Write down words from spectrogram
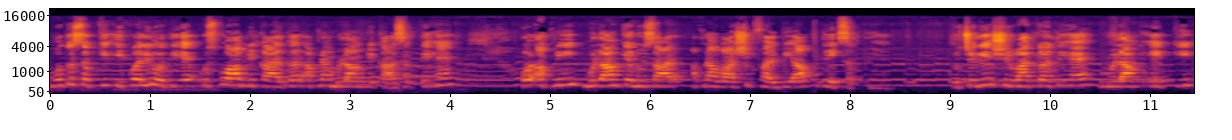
वो तो सबकी इक्वली होती है। उसको आप निकाल कर अपना मूलांक निकाल सकते हैं। और अपनी मूलांक के अनुसार अपना वार्षिक फल भी आप देख सकते हैं। तो चलिए शुरुआत करते हैं मूलांक एक की।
